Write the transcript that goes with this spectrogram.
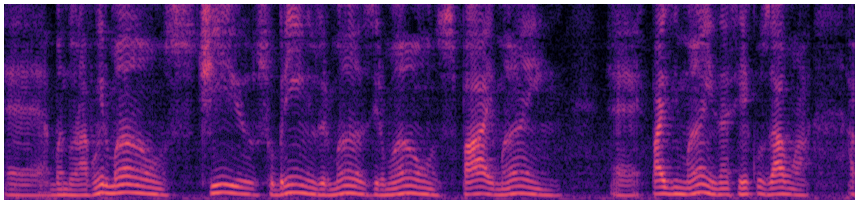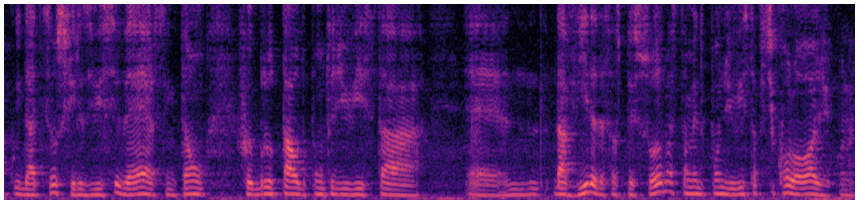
é, abandonavam irmãos, tios, sobrinhos, irmãs, irmãos, pai, mãe, é, pais e mães, né? Se recusavam a, a cuidar de seus filhos e vice-versa. Então foi brutal do ponto de vista é, da vida dessas pessoas, mas também do ponto de vista psicológico. Né?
